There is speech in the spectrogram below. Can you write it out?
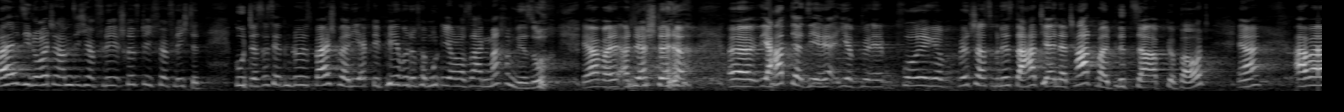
weil die Leute haben sich ja schriftlich verpflichtet. Gut, das ist jetzt ein blödes Beispiel. Die FDP würde vermutlich auch noch sagen, machen wir so. Ja, weil an der Stelle, äh, ihr, habt ja, Ihr voriger Wirtschaftsminister hat ja in der Tat mal Blitzer abgebaut. Ja, aber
